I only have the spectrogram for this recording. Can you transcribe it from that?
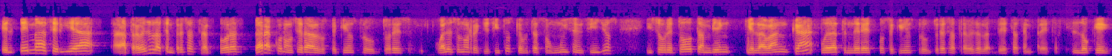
El tema sería, a través de las empresas tractoras, dar a conocer a los pequeños productores cuáles son los requisitos, que ahorita son muy sencillos, y sobre todo también que la banca pueda atender a estos pequeños productores a través de, de estas empresas. Lo que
